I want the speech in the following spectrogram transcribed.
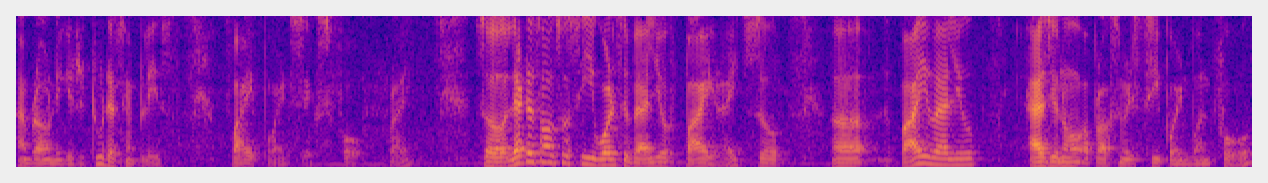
I'm rounding it to two decimal places. 5.64, right? So let us also see what is the value of pi, right? So uh, the pi value, as you know, approximately 3.14. So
